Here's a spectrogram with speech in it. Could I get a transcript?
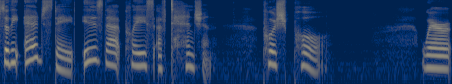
So the edge state is that place of tension, push pull, where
